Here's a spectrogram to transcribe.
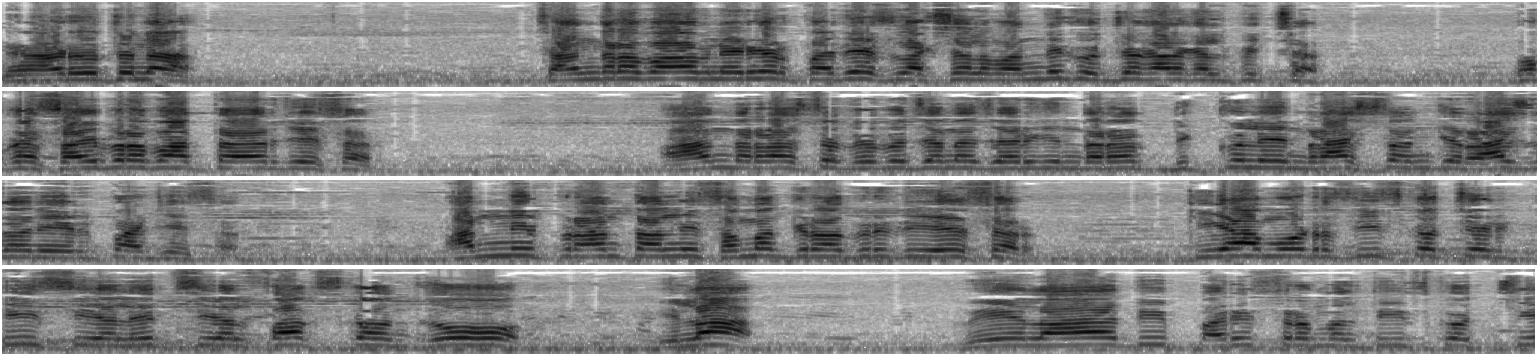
నేను అడుగుతున్నా. చంద్రబాబు నాయుడు గారు పదిహేను లక్షల మందికి ఉద్యోగాలు కల్పించారు. ఒక సైబరాబాద్ తయారు చేశారు. ఆంధ్ర రాష్ట్ర విభజన జరిగిన తర్వాత దిక్కులేని రాష్ట్రానికి రాజధాని ఏర్పాటు చేశారు. అన్ని ప్రాంతాలని సమగ్ర అభివృద్ధి చేశారు. కియా మోటార్స్ తీసుకొచ్చారు. టీసీఎల్ హెచ్సిఎల్ ఫాక్స్కాన్ జోహో ఇలా వేలాది పరిశ్రమలు తీసుకొచ్చి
